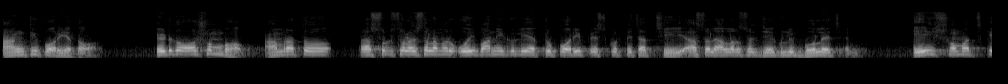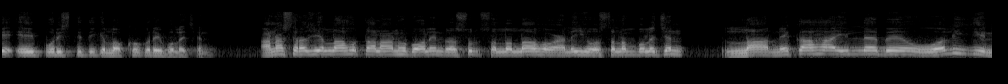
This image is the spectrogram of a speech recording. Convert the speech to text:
আংটি পরিয়ে দেওয়া। এটা তো অসম্ভব। আমরা তো রাসুল সাল্লাহ সাল্লামের ওই বাণীগুলি একটু পরই পেশ করতে চাচ্ছি। আসলে আল্লাহ রসুল যেগুলি বলেছেন, এই সমাজকে, এই পরিস্থিতিকে লক্ষ্য করেই বলেছেন। আনাস রাজি আল্লাহ তালাহ বলেন, রসুল সাল্লাহ আলহি আসাল্লাম বলেছেন, লা নেকাহা ইল্লাবে ওয়ালিয়িন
